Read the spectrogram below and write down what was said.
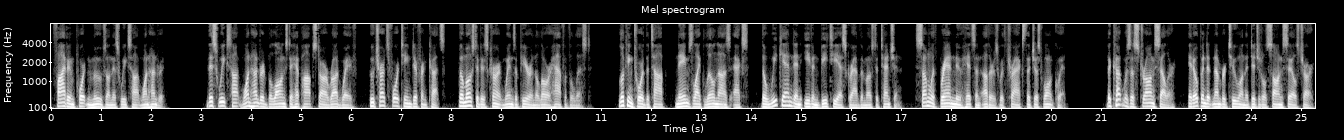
5 important moves on this week's Hot 100. This week's Hot 100 belongs to hip hop star Rod Wave, who charts 14 different cuts, though most of his current wins appear in the lower half of the list. Looking toward the top, names like Lil Nas X, the Weeknd and even BTS grab the most attention, some with brand new hits and others with tracks that just won't quit. The cut was a strong seller, it opened at number 2 on the digital song sales chart,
